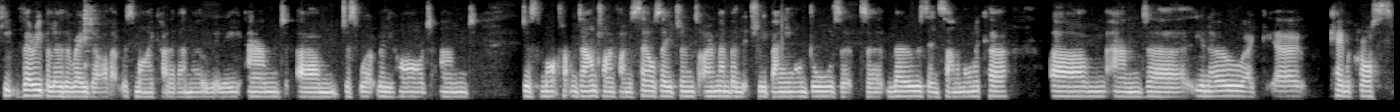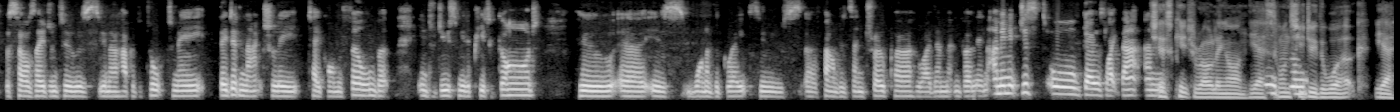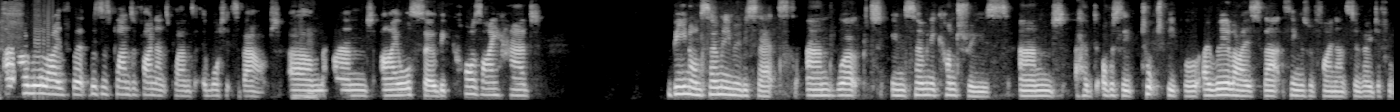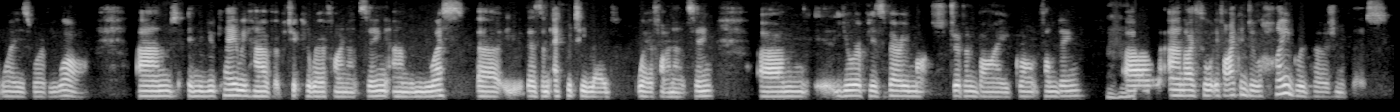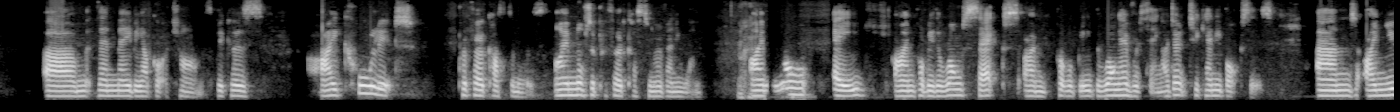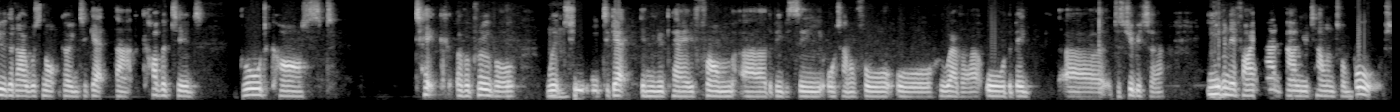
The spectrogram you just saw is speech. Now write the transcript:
keep very below the radar. That was my kind of MO, really, and um, just work really hard and just march up and down, try and find a sales agent. I remember literally banging on doors at uh, Loews in Santa Monica. Um, and, uh, you know, I uh, came across a sales agent who was, you know, happy to talk to me. They didn't actually take on the film, but introduced me to Peter Garde, who uh, is one of the greats who uh, founded Zentropa, who I then met in Berlin. I mean, it just all goes like that. And Just keeps rolling on. Yes, once you do the work. Yes. I realized that business plans and finance plans are what it's about. Um, and I also, because I had been on so many movie sets and worked in so many countries and had obviously talked to people, I realized that things were financed in very different ways wherever you are. And in the UK, we have a particular way of financing, and in the US, uh, there's an equity led way of financing. Um, Europe is very much driven by grant funding. Mhm. Um, and I thought if I can do a hybrid version of this, um, then maybe I've got a chance because I call it preferred customers. I'm not a preferred customer of anyone. Okay. I'm the wrong age. I'm probably the wrong sex. I'm probably the wrong everything. I don't tick any boxes. And I knew that I was not going to get that coveted broadcast tick of approval, which you need to get in the UK from uh, the BBC or Channel 4 or whoever, or the big uh, distributor, even if I had value talent on board.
